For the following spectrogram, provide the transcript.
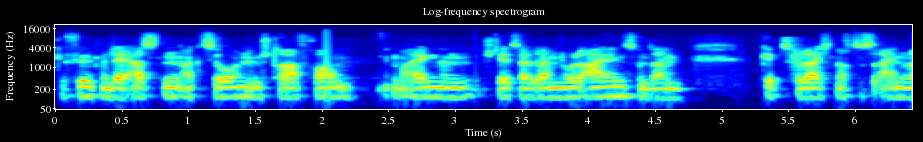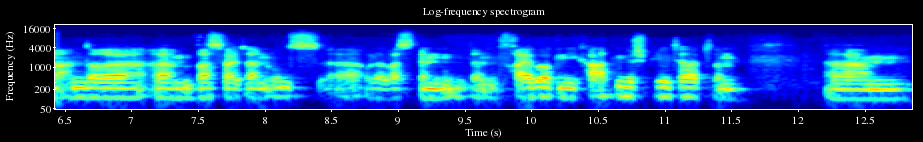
gefühlt mit der ersten Aktion im Strafraum. Im eigenen steht es halt dann 0-1 und dann gibt es vielleicht noch das ein oder andere, ähm, was halt dann uns äh, oder was denn dann Freiburg in die Karten gespielt hat. Und ähm,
